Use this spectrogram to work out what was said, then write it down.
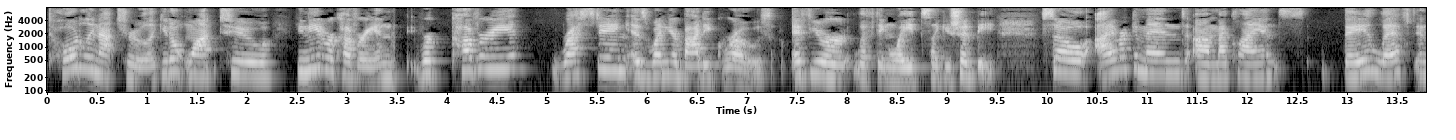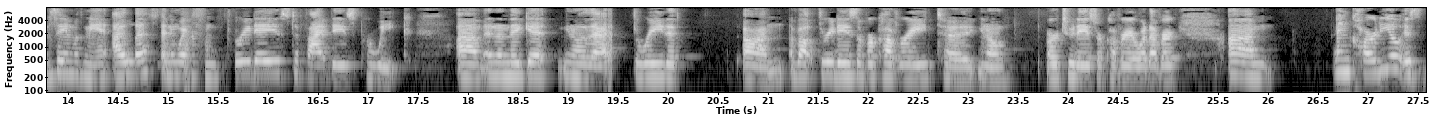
totally not true. Like you don't want to, you need recovery and recovery resting is when your body grows if you're lifting weights like you should be. So I recommend um, my clients, they lift and same with me. I lift anywhere from three days to five days per week. Um, and then they get, you know, that three to um, about three days of recovery to, you know, or two days recovery or whatever. Um, and cardio is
